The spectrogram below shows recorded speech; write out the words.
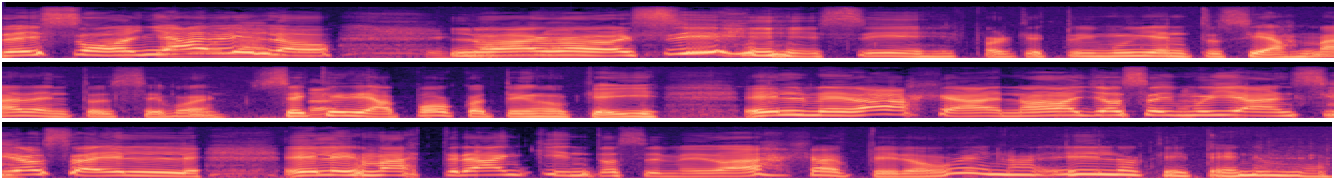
he soñado y lo, lo hago, sí, sí, porque estoy muy entusiasmada, entonces, bueno, sé que de a poco tengo que ir. Él me baja, ¿no? Yo soy muy ansiosa, él, él es más tranqui, entonces me baja, pero bueno, es lo que tenemos.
